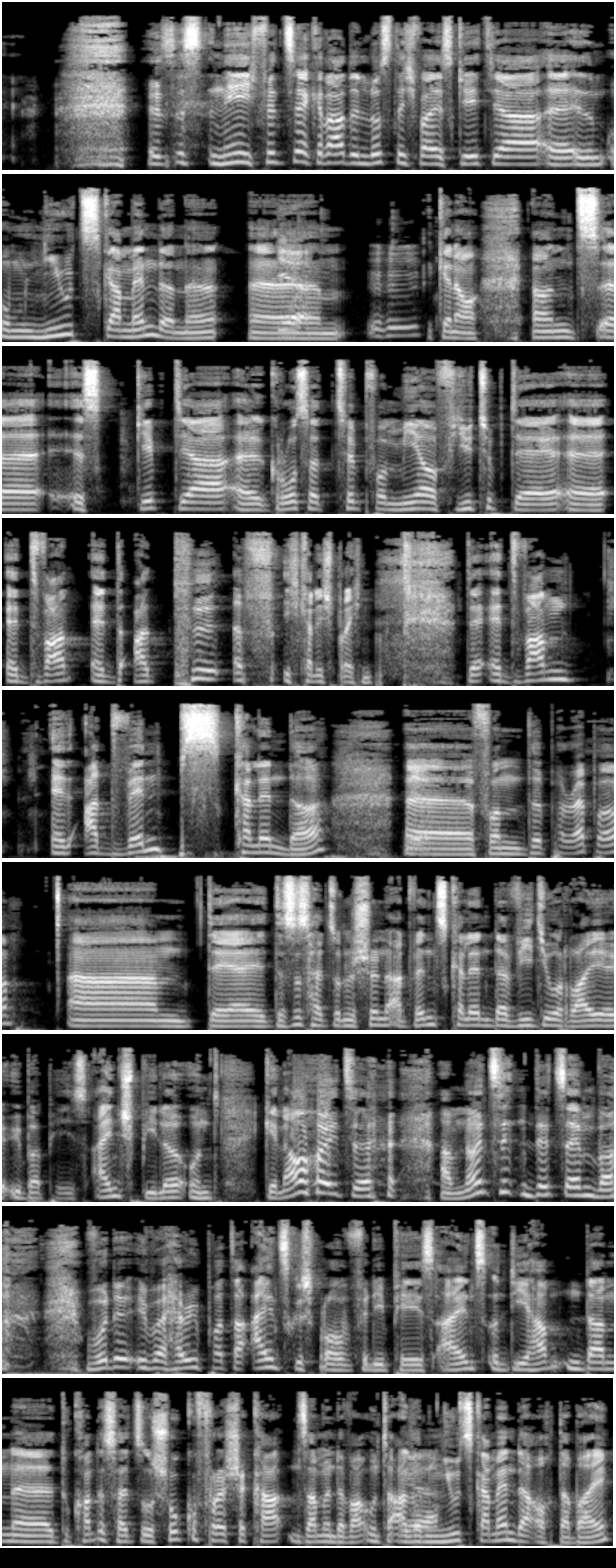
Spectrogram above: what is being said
Es ist, nee, ich find's ja gerade lustig, weil es geht ja äh, um Newt Scamander, ne? Ähm, ja. Mhm. Genau. Und äh, es gibt ja äh, großer Tipp von mir auf YouTube, der äh, Advan Ad, Ad, ich kann nicht sprechen. Der Advan Adventskalender ja. äh, von The Parappa ähm, der, das ist halt so eine schöne Adventskalender-Videoreihe über PS1-Spiele und genau heute, am 19. Dezember, wurde über Harry Potter 1 gesprochen für die PS1 und die haben dann, äh, du konntest halt so schokofresche Karten sammeln, da war unter anderem ja. Newt Scamander auch dabei.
